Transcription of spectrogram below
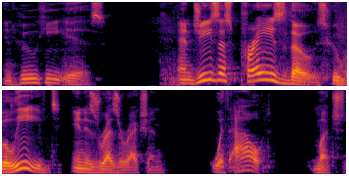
in who He is. And Jesus praised those who believed in His resurrection without much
